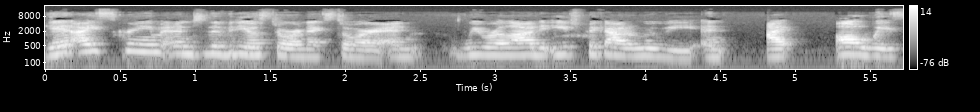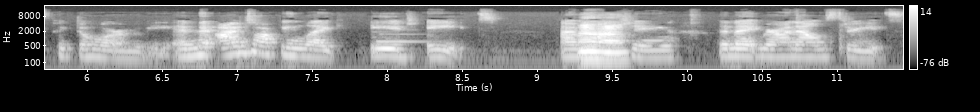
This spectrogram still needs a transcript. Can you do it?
get ice cream and to the video store next door, and we were allowed to each pick out a movie, and I always picked a horror movie. And I'm talking like age eight. I'm uh-huh. watching The Nightmare on Elm Streets,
